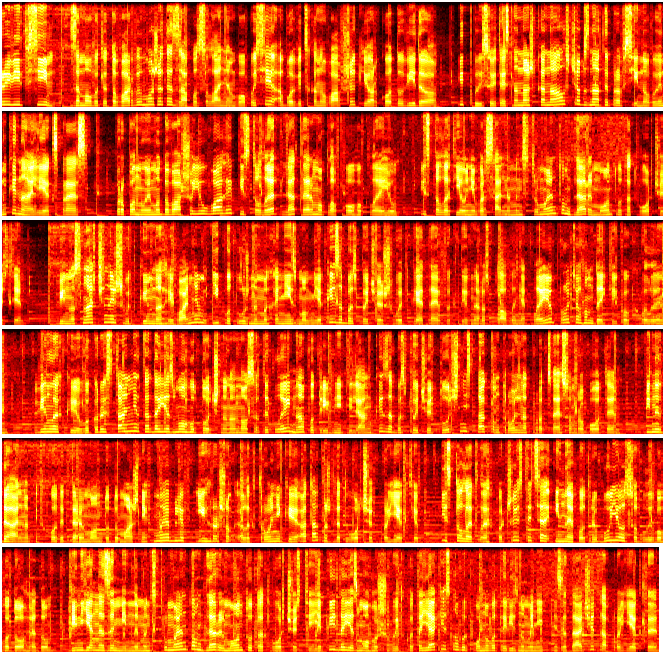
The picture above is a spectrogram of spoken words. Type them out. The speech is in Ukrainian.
Привіт всім! Замовити товар ви можете за посиланням в описі або відсканувавши QR-код у відео. Підписуйтесь на наш канал, щоб знати про всі новинки на AliExpress. Пропонуємо до вашої уваги пістолет для термоплавкого клею. Пістолет є універсальним інструментом для ремонту та творчості. Він оснащений швидким нагріванням і потужним механізмом, який забезпечує швидке та ефективне розплавлення клею протягом декількох хвилин. Він легкий у використанні та дає змогу точно наносити клей на потрібні ділянки, забезпечує точність та контроль над процесом роботи. Він ідеально підходить для ремонту домашніх меблів, іграшок, електроніки, а також для творчих проєктів. Пістолет легко чиститься і не потребує особливого догляду. Він є незамінним інструментом для ремонту та творчості, який дає змогу швидко та якісно виконувати різноманітні задачі та проєкти.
